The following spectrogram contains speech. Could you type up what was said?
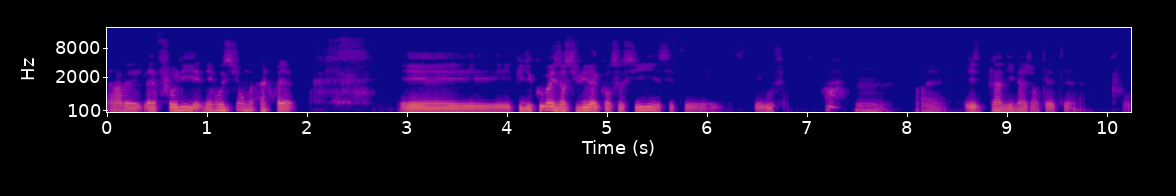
Alors, la folie, l'émotion incroyable. Et, et, puis du coup, bah, ils ont suivi la course aussi, c'était c'était ouf. Hmm. Ouais, j'ai plein d'images en tête. Euh,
